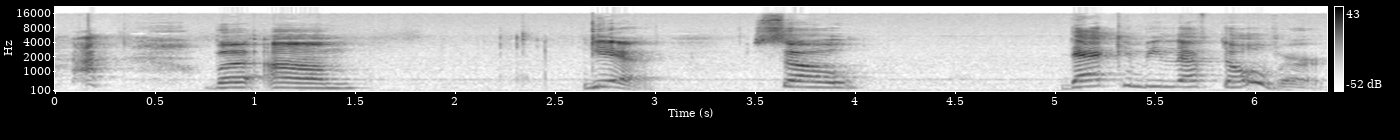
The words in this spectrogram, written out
but, um, yeah. So, that can be left over.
